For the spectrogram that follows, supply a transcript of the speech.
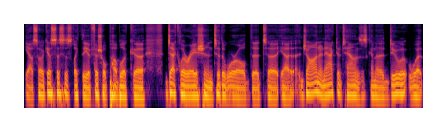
Yeah so i guess this is like the official public uh, declaration to the world that uh, yeah john and active towns is going to do what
